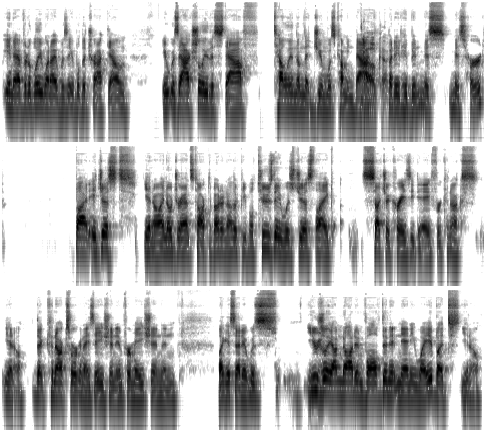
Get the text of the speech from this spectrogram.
inevitably when I was able to track down, it was actually the staff telling them that Jim was coming back, oh, okay. but it had been mis misheard but it just, you know, I know Drance talked about it and other people. Tuesday was just like such a crazy day for Canucks, you know, the Canucks organization, information. And like I said, it was usually I'm not involved in it in any way, but, you know,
